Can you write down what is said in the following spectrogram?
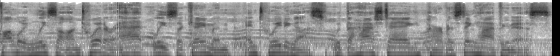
following Lisa on Twitter at Lisa Kamen, and tweeting us with the hashtag Harvesting Happiness.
